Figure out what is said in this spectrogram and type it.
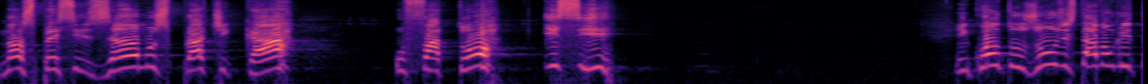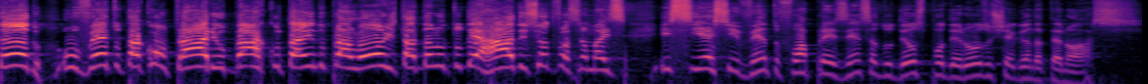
nós precisamos praticar o fator e se? Enquanto os uns estavam gritando, o vento está contrário, o barco está indo para longe, está dando tudo errado. E esse outro falou assim: mas e se esse vento for a presença do Deus poderoso chegando até nós?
